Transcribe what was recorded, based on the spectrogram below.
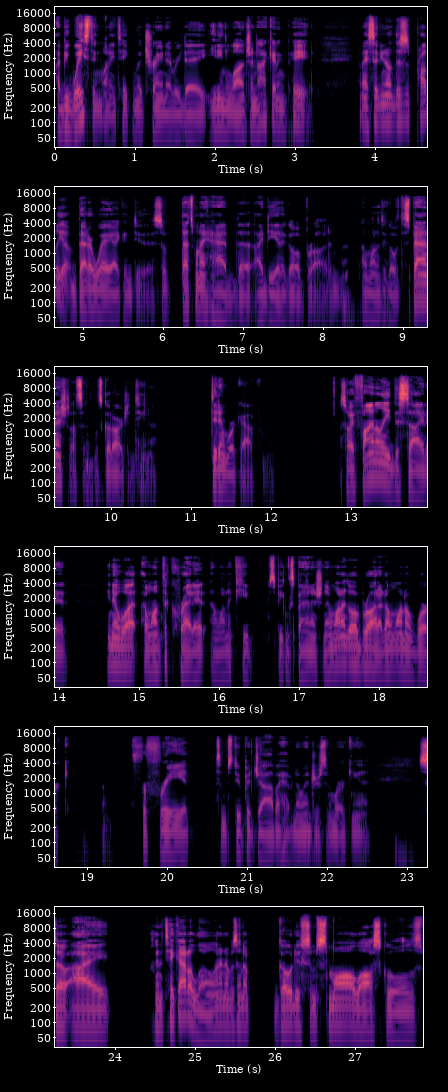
I'd be wasting money taking the train every day, eating lunch, and not getting paid. And I said, you know, this is probably a better way I can do this. So that's when I had the idea to go abroad, and I wanted to go with the Spanish. Let's let's go to Argentina. Didn't work out for me. So I finally decided, you know what? I want the credit. I want to keep speaking Spanish and I want to go abroad. I don't want to work for free at some stupid job I have no interest in working at. So I was going to take out a loan and I was going to go to some small law schools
